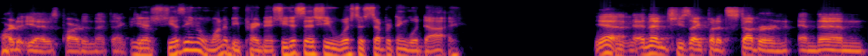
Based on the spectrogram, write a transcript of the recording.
Pardon, yeah, it was pardoned, I think. Yeah, she doesn't even want to be pregnant. She just says she wished the separate thing would die. Yeah. Mhm. And then she's like, but it's stubborn. And then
